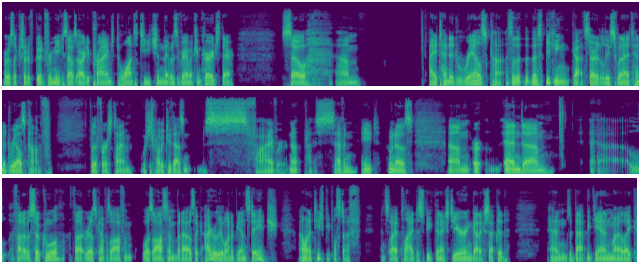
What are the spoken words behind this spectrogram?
or was like sort of good for me because I was already primed to want to teach, and that was very much encouraged there. So um, I attended RailsConf. So the, the, speaking got started at least when I attended RailsConf for the first time, which was probably 2005 or no, probably seven, eight, who knows. Um, or, er, and um, uh, I thought it was so cool. I thought RailsConf was awesome, was awesome, but I was like, I really want to be on stage. I want to teach people stuff. And so I applied to speak the next year and got accepted. And that began my like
